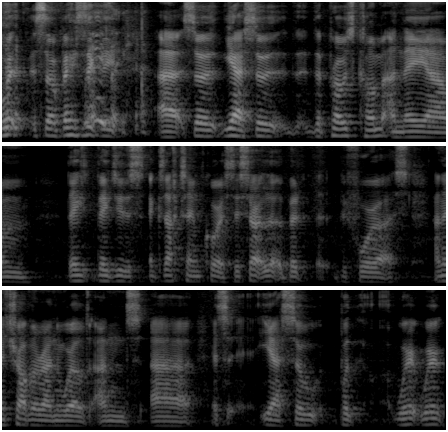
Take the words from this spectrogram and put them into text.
what, so basically, uh, so yeah, so the, the pros come and they um they they do this exact same course. They start a little bit before us and they travel around the world and uh, it's yeah. So but we're we're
